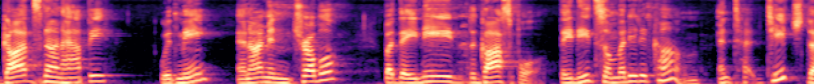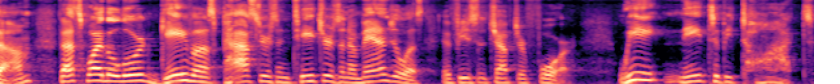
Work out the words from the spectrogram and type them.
God's not happy with me and I'm in trouble, but they need the gospel. They need somebody to come and t- teach them. That's why the Lord gave us pastors and teachers and evangelists, Ephesians chapter 4. We need to be taught.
